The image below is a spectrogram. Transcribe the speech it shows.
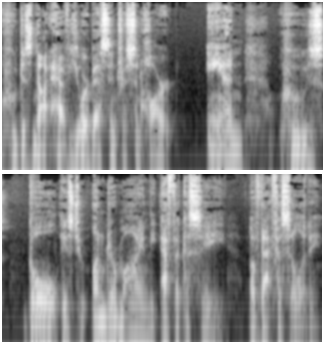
who does not have your best interests in heart and whose goal is to undermine the efficacy of that facility.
